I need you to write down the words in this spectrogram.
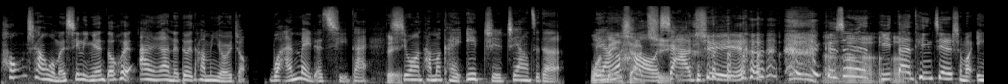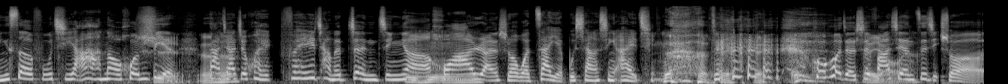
通常我们心里面都会暗暗的对他们有一种完美的期待，希望他们可以一直这样子的。良好下下去，可是，一旦听见什么银色夫妻啊闹婚变大家就会非常的震惊啊，哗然说：“我再也不相信爱情了。”对对，或或者是发现自己所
